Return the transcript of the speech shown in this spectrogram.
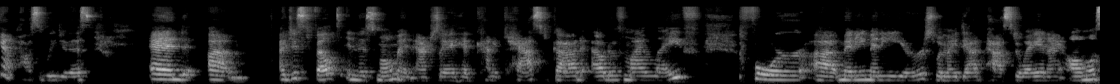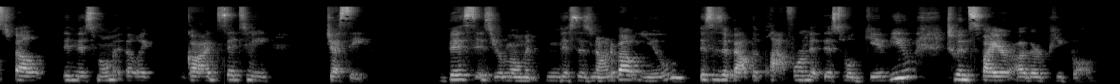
can't possibly do this. And um, I just felt in this moment, actually, I had kind of cast God out of my life for uh, many, many years when my dad passed away. And I almost felt in this moment that, like, God said to me, Jessie, this is your moment. This is not about you. This is about the platform that this will give you to inspire other people.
